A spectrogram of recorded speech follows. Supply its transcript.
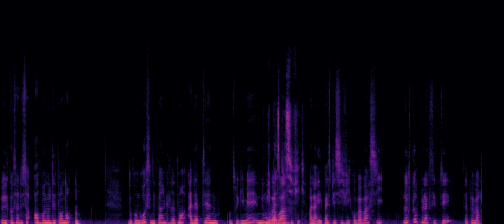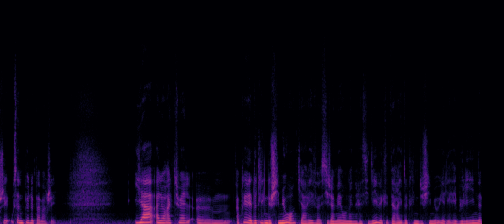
les cancers du sein hormonodépendants ont. Donc en gros, ce n'est pas un traitement adapté à nous, entre guillemets. Nous, il n'est pas spécifique. Voilà, il n'est pas spécifique. On va voir si notre corps peut l'accepter, ça peut marcher ou ça ne peut ne pas marcher. Il y a à l'heure actuelle, euh, après il y a d'autres lignes de chimio hein, qui arrivent si jamais on a une récidive, etc. Il y a d'autres lignes de chimio, il y a les rébulines,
